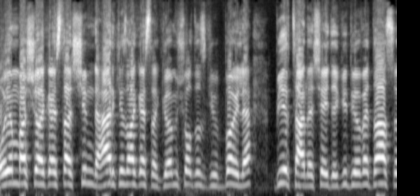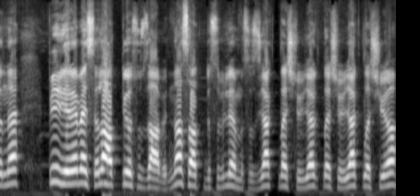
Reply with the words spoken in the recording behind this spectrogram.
Oyun başlıyor arkadaşlar. Şimdi herkes arkadaşlar görmüş olduğunuz gibi böyle bir tane şeyde gidiyor ve daha sonra bir yere mesela atlıyorsunuz abi. Nasıl atlıyorsunuz biliyor musunuz? Yaklaşıyor, yaklaşıyor, yaklaşıyor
